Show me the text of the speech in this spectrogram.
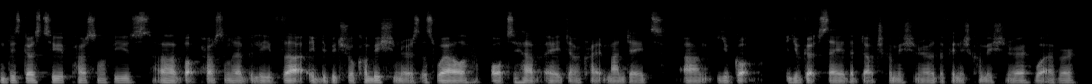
this goes to personal views, uh, but personally, I believe that individual commissioners as well ought to have a democratic mandate. Um, you've got you've got say the Dutch commissioner, the Finnish commissioner, whatever.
